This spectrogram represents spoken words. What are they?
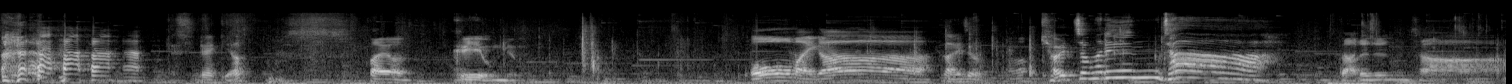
네, 할게요 과연 그의 운명. Oh my God. 그거 알죠? 결정하는 자 따르는 자.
